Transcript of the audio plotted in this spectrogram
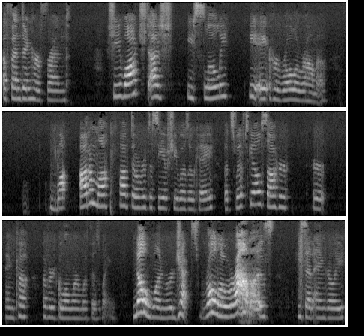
offending her friend. She watched as he slowly he ate her Rolo-Rama. Wa- Autumn walked over to see if she was okay, but Swiftgill saw her, her, and covered Glowworm with his wing. No one rejects Rolo-Ramas, he said angrily.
